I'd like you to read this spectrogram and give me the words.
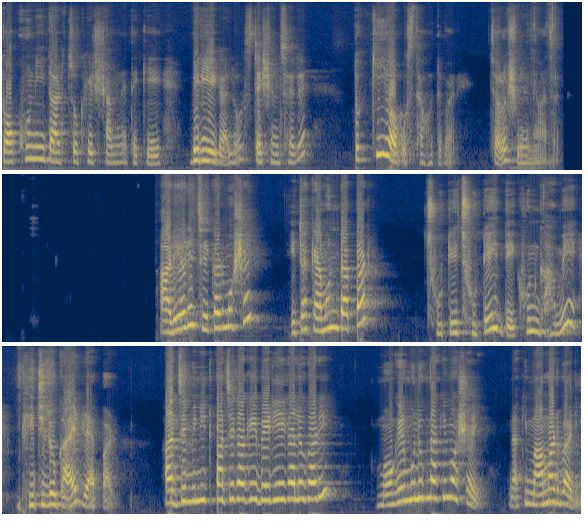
তখনই তার চোখের সামনে থেকে বেরিয়ে গেল স্টেশন ছেড়ে তো কি অবস্থা হতে পারে? চলো শুনে নেওয়া যাক। আরে আরে চেকার মশাই, এটা কেমন ব্যাপার? ছুটে ছুটেই দেখুন ঘামে ভিজলো গায়ের র্যাপার। আর যে মিনিট পাঁচেক আগেই বেরিয়ে গেল গাড়ি? মগের মুলুক নাকি মশাই? নাকি মামার বাড়ি?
